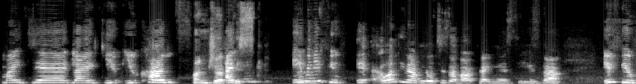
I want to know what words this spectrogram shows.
my dear, like you, you can't. Hundred I percent. think even if you, one thing I've noticed about pregnancy is that if you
